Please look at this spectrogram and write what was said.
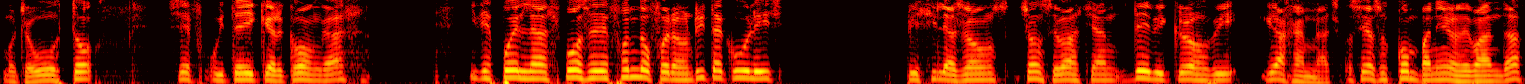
mucho gusto. Jeff Whitaker Congas. Y después las voces de fondo fueron Rita Coolidge, Priscilla Jones, John Sebastian, David Crosby, Graham Nash. O sea, sus compañeros de banda.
